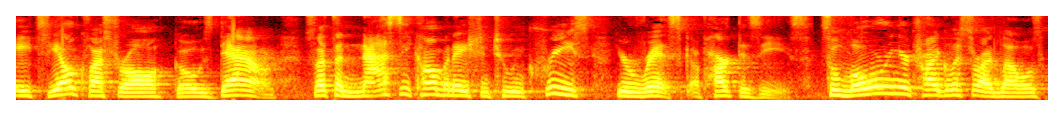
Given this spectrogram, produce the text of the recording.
HDL cholesterol goes down. So that's a nasty combination to increase your risk of heart disease. So lowering your triglyceride levels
